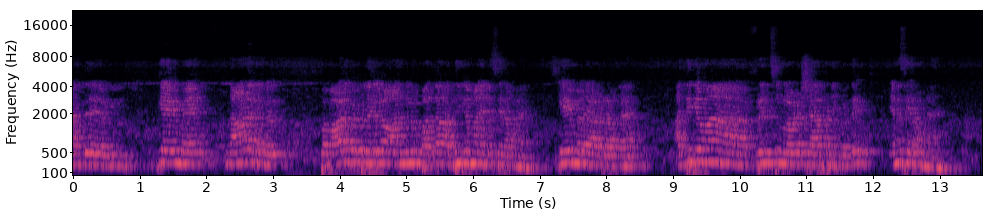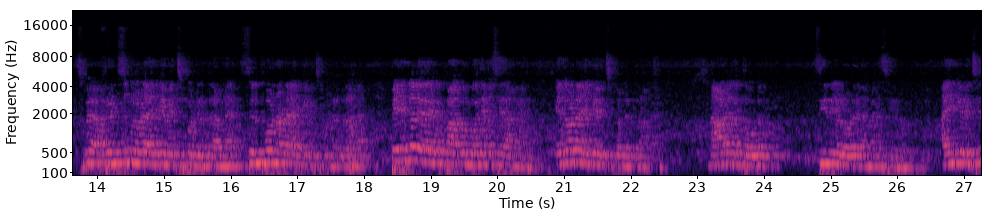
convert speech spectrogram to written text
அது கேமு நாடகங்கள் இப்போ வாலிப பிள்ளைகளும் ஆண்களும் பார்த்தா அதிகமாக என்ன செய்கிறாங்க கேம் விளையாடுறாங்க. அதிகமாக ஃப்ரெண்ட்ஸுங்களோட ஷேர் பண்ணிக்கொண்டு என்ன செய்கிறாங்க ஃப்ரெண்ட்ஸுங்களோட ஐக்கியம் வச்சு கொண்டு இருக்கிறாங்க செல்ஃபோனோட ஐக்கியம் வச்சு கொண்டு இருக்கிறாங்க பெண்கள் பார்க்கும்போது என்ன செய்கிறாங்க எதோட ஐக்கியம் வச்சு கொண்டு இருக்கிறாங்க நாடகத்தோடும் சீரியலோட நம்ம என்ன செய்கிறோம் ஐக்கியம் வச்சு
